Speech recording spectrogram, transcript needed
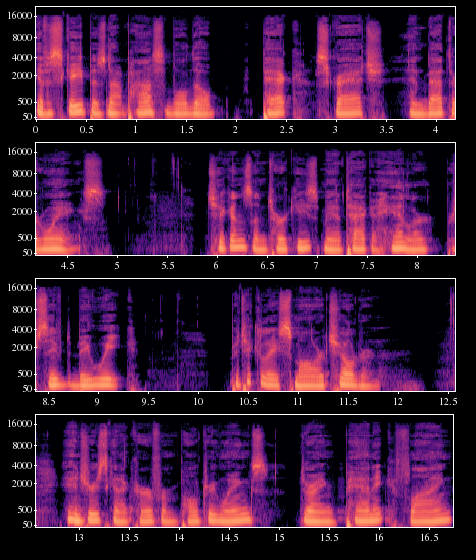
If escape is not possible, they'll peck, scratch, and bat their wings. Chickens and turkeys may attack a handler perceived to be weak, particularly smaller children. Injuries can occur from poultry wings during panic flying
